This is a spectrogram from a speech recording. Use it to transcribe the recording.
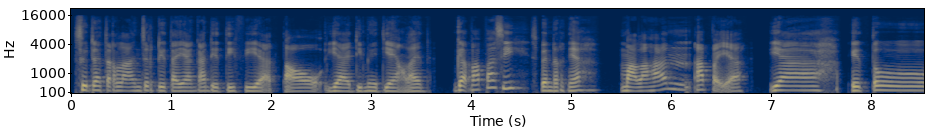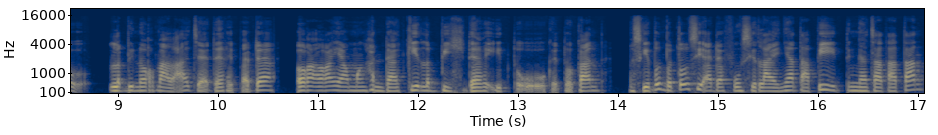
sudah terlanjur ditayangkan di TV atau ya di media yang lain nggak apa-apa sih sebenarnya malahan apa ya ya itu lebih normal aja daripada orang-orang yang menghendaki lebih dari itu gitu kan Meskipun betul sih ada fungsi lainnya, tapi dengan catatan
